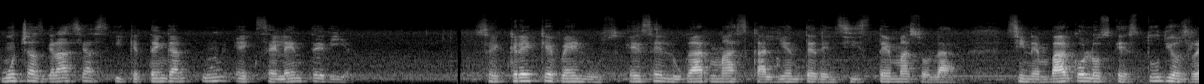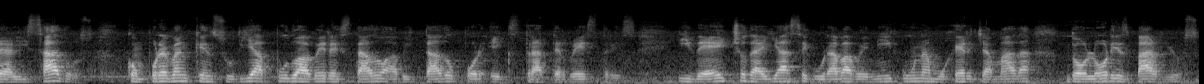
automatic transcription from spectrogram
Muchas gracias y que tengan un excelente día. Se cree que Venus es el lugar más caliente del sistema solar. Sin embargo, los estudios realizados comprueban que en su día pudo haber estado habitado por extraterrestres y de hecho de allá aseguraba venir una mujer llamada Dolores Barrios.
